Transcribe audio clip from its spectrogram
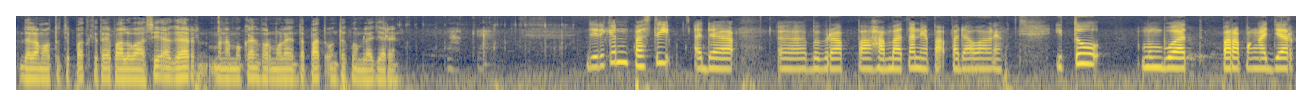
dalam waktu cepat kita evaluasi agar menemukan formula yang tepat untuk pembelajaran. Oke. Jadi kan pasti ada eh, beberapa hambatan ya Pak pada awalnya. Itu membuat para pengajar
